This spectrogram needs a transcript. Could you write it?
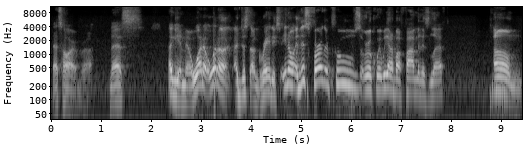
that's hard, bro. That's again, man. What a what a, a just a great, ex- you know. And this further proves, real quick. We got about five minutes left. Um,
